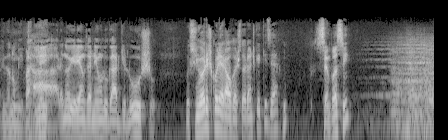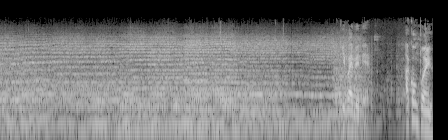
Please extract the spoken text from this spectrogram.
Ainda não me barbeei. Cara, não iremos a nenhum lugar de luxo. O senhor escolherá o restaurante que quiser. Sendo assim. O que vai beber? Acompanho.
